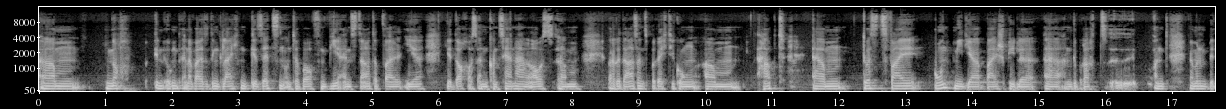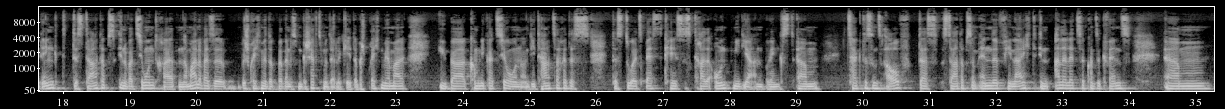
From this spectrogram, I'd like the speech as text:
ähm, noch in irgendeiner Weise den gleichen Gesetzen unterworfen wie ein Startup, weil ihr hier doch aus einem Konzern heraus ähm, eure Daseinsberechtigung ähm, habt. Ähm, du hast zwei Owned Media Beispiele äh, angebracht. Und wenn man bedenkt, dass Startups Innovationen treiben, normalerweise besprechen wir darüber, wenn es um Geschäftsmodelle geht, aber sprechen wir mal über Kommunikation und die Tatsache, dass, dass du als Best Cases gerade Owned Media anbringst. Ähm, zeigt es uns auf, dass Startups am Ende vielleicht in allerletzter Konsequenz ähm,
